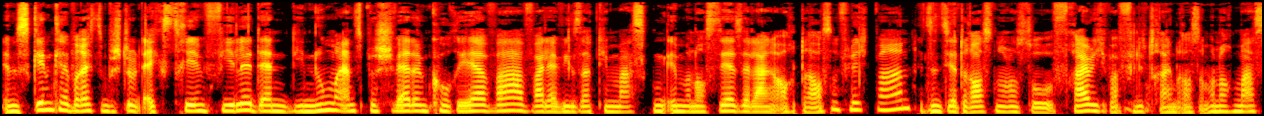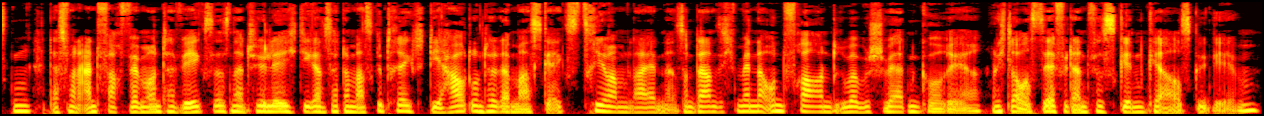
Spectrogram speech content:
Im Skincare-Bereich sind bestimmt extrem viele, denn die Nummer eins Beschwerde in Korea war, weil ja, wie gesagt, die Masken immer noch sehr, sehr lange auch draußen Pflicht waren. Jetzt sind sie ja draußen nur noch so freiwillig, aber viele tragen draußen immer noch Masken, dass man einfach, wenn man unterwegs ist, natürlich die ganze Zeit eine Maske trägt, die Haut unter der Maske extrem am Leiden ist. Und da haben sich Männer und Frauen drüber beschwert in Korea. Und ich glaube auch sehr viel dann für Skincare ausgegeben.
